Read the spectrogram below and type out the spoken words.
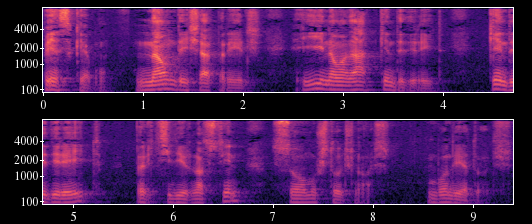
pensa que é bom. Não deixar para eles. E não há quem de direito. Quem de direito para decidir o nosso destino somos todos nós. Um bom dia a todos.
